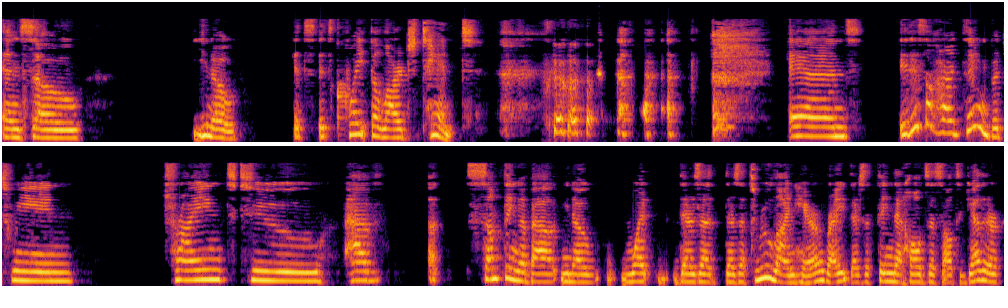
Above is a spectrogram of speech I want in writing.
And so, you know, it's it's quite the large tent. and it is a hard thing between trying to have something about, you know, what there's a, there's a through line here, right? There's a thing that holds us all together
